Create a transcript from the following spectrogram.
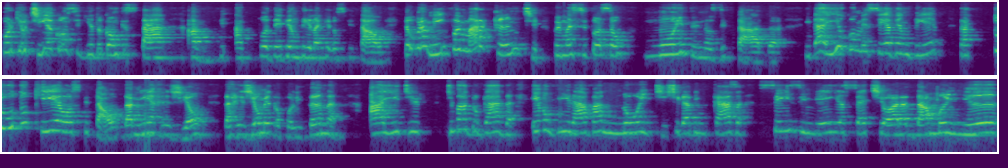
porque eu tinha conseguido conquistar a, a poder vender naquele hospital. Então, para mim, foi marcante, foi uma situação muito inusitada. E daí eu comecei a vender tudo que é hospital da minha região, da região metropolitana, aí de, de madrugada eu virava à noite, chegava em casa seis e meia, sete horas da manhã,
